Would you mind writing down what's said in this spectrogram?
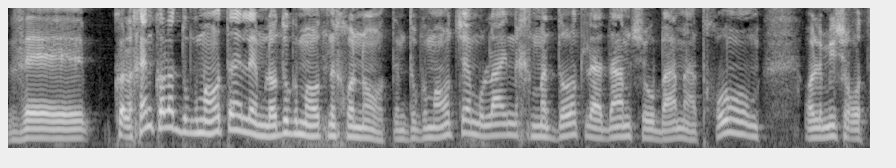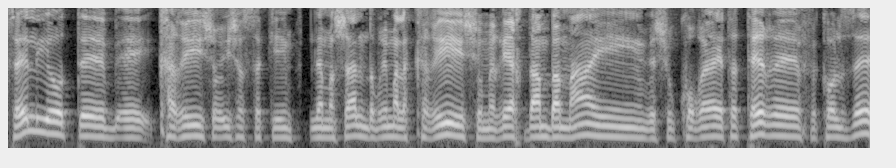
ולכן כל הדוגמאות האלה הן לא דוגמאות נכונות, הן דוגמאות שהן אולי נחמדות לאדם שהוא בא מהתחום, או למי שרוצה להיות אה, אה, כריש או איש עסקים. למשל, מדברים על הכריש, שהוא מריח דם במים, ושהוא קורע את הטרף וכל זה.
